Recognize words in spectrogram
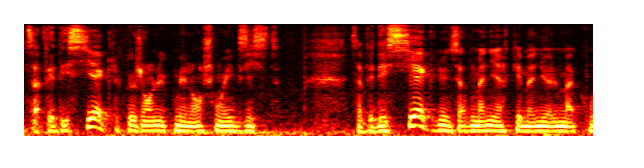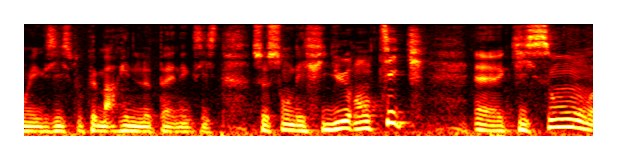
ça fait des siècles que Jean-Luc Mélenchon existe. Ça fait des siècles, d'une certaine manière, qu'Emmanuel Macron existe ou que Marine Le Pen existe. Ce sont des figures antiques euh, qui sont,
